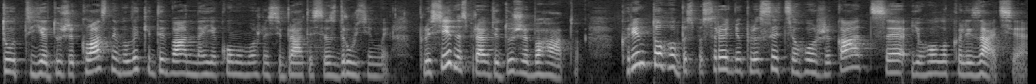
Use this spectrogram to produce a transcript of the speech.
тут є дуже класний великий диван, на якому можна зібратися з друзями. Плюсів насправді дуже багато. Крім того, безпосередньо плюси цього ЖК це його локалізація.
